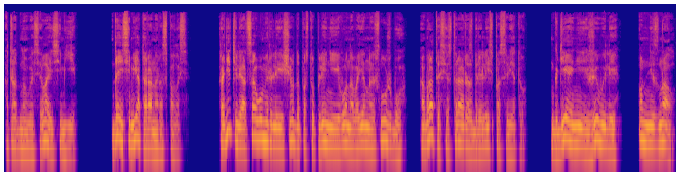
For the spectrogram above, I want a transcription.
от родного села и семьи. Да и семья-то рано распалась. Родители отца умерли еще до поступления его на военную службу, а брат и сестра разбрелись по свету. Где они и живы ли, он не знал.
